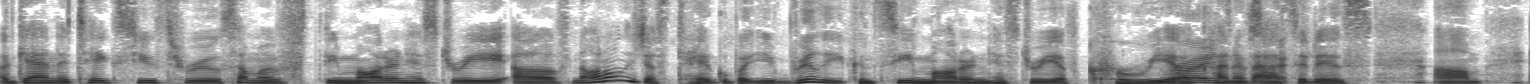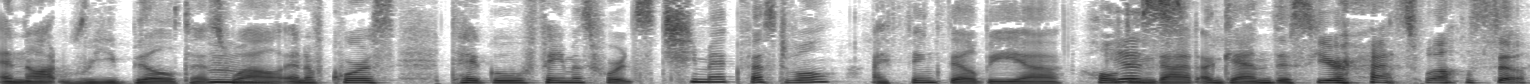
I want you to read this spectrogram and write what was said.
again, it takes you through some of the modern history of not only just Daegu, but you really you can see modern history of Korea, Right, kind of as it is um, and not rebuilt as Mm. well. And of course, Daegu famous for its Chimac festival. I think they'll be uh, holding Yes. that again this year as well. So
